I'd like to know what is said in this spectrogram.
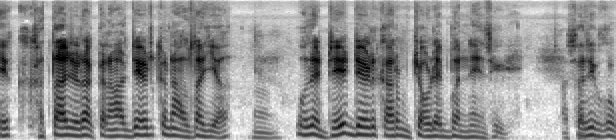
ਇੱਕ ਖੱਤਾ ਜਿਹੜਾ ਕਨਾਲ ਡੇਢ ਕਨਾਲ ਦਾ ਹੀ ਆ ਉਹਦੇ ਡੇਢ ਡੇਢ ਕਰਮ ਚੌੜੇ ਬੰਨੇ ਸੀਗੇ। ਕਦੀ ਕੋ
